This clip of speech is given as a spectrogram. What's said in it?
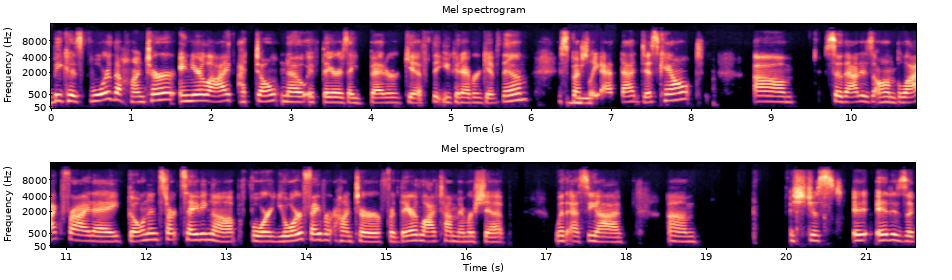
because for the hunter in your life, I don't know if there is a better gift that you could ever give them, especially mm-hmm. at that discount. Um, so that is on Black Friday. Go on and start saving up for your favorite hunter for their lifetime membership with SCI. Um, it's just it, it is a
